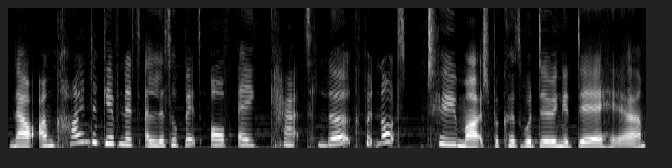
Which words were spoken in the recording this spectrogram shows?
now I'm kind of giving it a little bit of a cat look but not too much because we're doing a deer here.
